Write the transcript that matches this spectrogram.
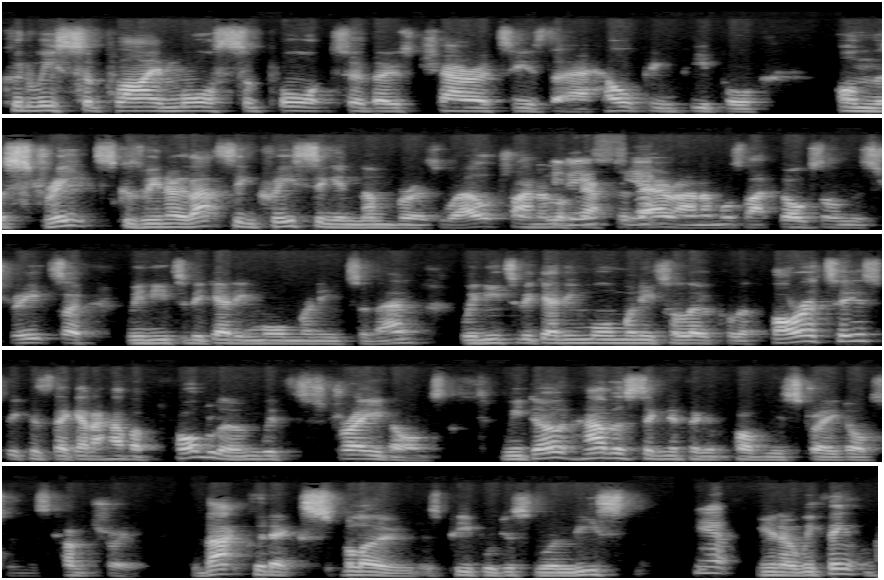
Could we supply more support to those charities that are helping people on the streets because we know that's increasing in number as well, trying to look is, after yeah. their animals like dogs on the street. So we need to be getting more money to them. We need to be getting more money to local authorities because they're going to have a problem with stray dogs. We don't have a significant problem with stray dogs in this country. That could explode as people just release them. Yeah. You know, we think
